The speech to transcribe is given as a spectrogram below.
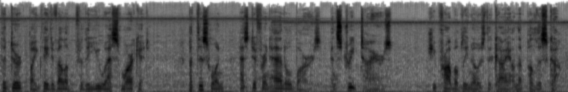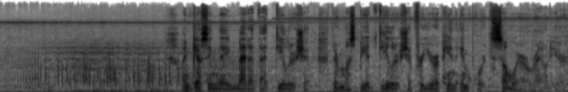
the dirt bike they developed for the US market. But this one has different handlebars and street tires. She probably knows the guy on the Poliska. I'm guessing they met at that dealership. There must be a dealership for European imports somewhere around here.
